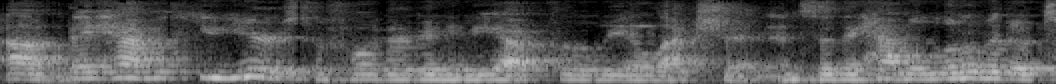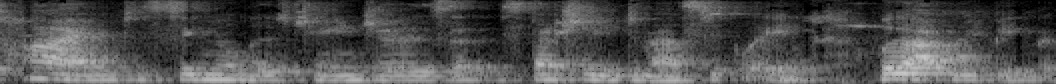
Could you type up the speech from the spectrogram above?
uh, they have a few years before they're going to be up for re-election. And so they have a little bit of time to signal those changes, especially domestically, without reaping the,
